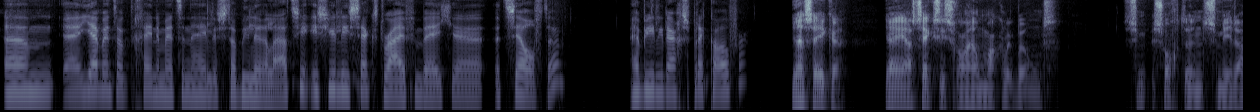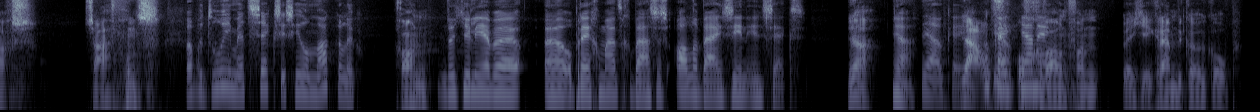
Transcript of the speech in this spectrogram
Ehm, eh, jij bent ook degene met een hele stabiele relatie. Is jullie seksdrive een beetje hetzelfde? Hebben jullie daar gesprekken over? Ja, zeker. Ja, ja, seks is gewoon heel makkelijk bij ons. S- ochtends, middags, 's avonds. Wat bedoel je met seks is heel makkelijk? Gewoon, Dat jullie hebben eh, op regelmatige basis allebei zin in seks. ja. Ja. Ja. Oké. Ja, of, Oké, of ja, nee. gewoon van, weet je, ik ruim de keuken op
